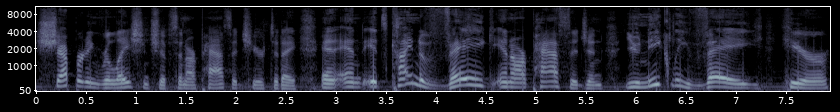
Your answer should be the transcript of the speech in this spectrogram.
shepherding relationships in our passage here today. And, and it's kind of vague in our passage, and uniquely vague here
